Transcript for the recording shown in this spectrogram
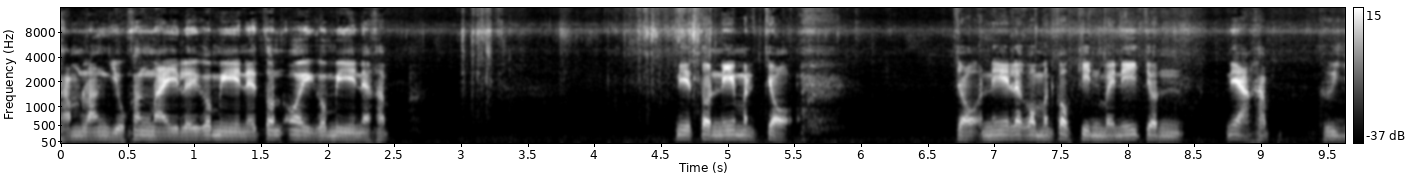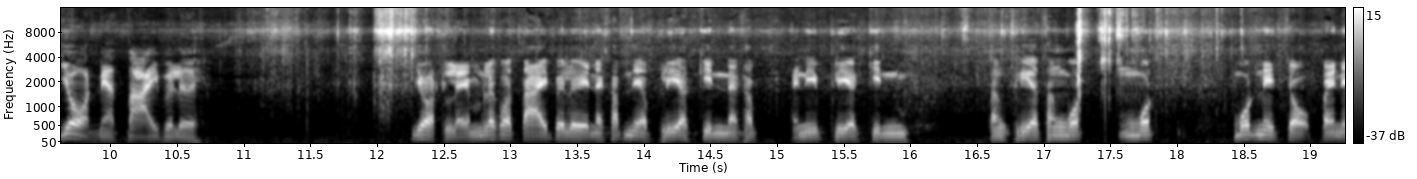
ทำรังอยู่ข้างในเลยก็มีในต้นอ้อยก็มีนะครับ นี่ต้นนี้มันเจาะ เจาะนี้แล้วก็มันก็กินไปนี้จนเนี่ยครับ คือยอดเนี่ยตายไปเลย ยอดแหลมแล้วก็ตายไปเลยนะครับ เนี่ยเพลี้ยกินนะครับ อันนี้เพลี้ยกินทั้งเพลี้ยทั้งมดมดมดเนี่ยเจาะไปใน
